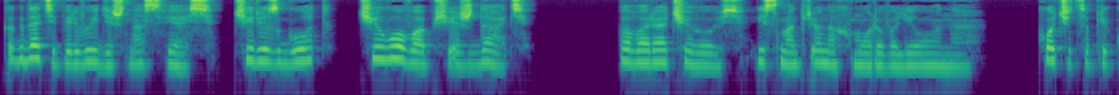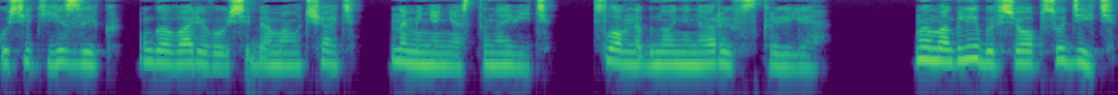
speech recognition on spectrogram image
Когда теперь выйдешь на связь? Через год? Чего вообще ждать? Поворачиваюсь и смотрю на хмурого Леона. Хочется прикусить язык, уговариваю себя молчать, но меня не остановить. Словно гнойный нарыв вскрыли. Мы могли бы все обсудить,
